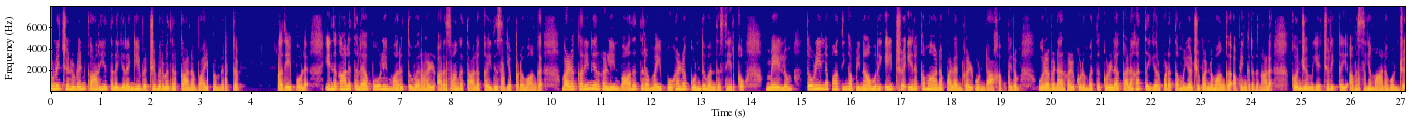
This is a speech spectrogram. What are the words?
துணிச்சலுடன் காரியத்தில் இறங்கி வெற்றி பெறுவதற்கான வாய்ப்பும் இருக்குது அதே போல் இந்த காலத்தில் போலி மருத்துவர்கள் அரசாங்கத்தால் கைது செய்யப்படுவாங்க. வழக்கறிஞர்களின் வாதத்திறமை புகழ கொண்டு வந்து சேர்க்கும். மேலும் தொழிலில் பார்த்தீங்க அப்படின்னா ஒரு ஏற்ற இறக்கமான பலன்கள் உண்டாக பெறும். உறவினர்கள் குடும்பத்துக்குள்ள கலகத்தை ஏற்படுத்த முயற்சி பண்ணுவாங்க அப்படிங்கிறதுனால கொஞ்சம் எச்சரிக்கை அவசியமான ஒன்று.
